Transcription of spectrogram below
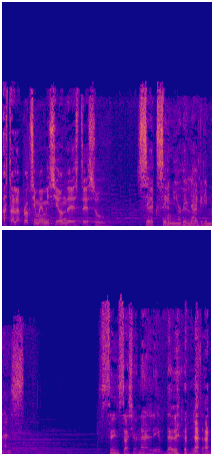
Hasta la próxima emisión de este su Sexenio de lágrimas. Sensacional, ¿eh? De verdad.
